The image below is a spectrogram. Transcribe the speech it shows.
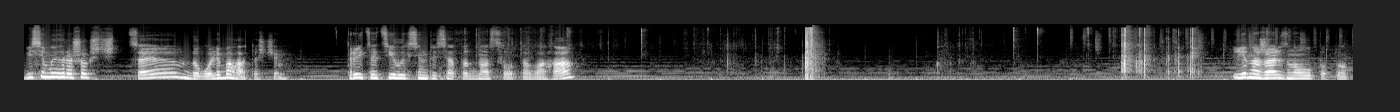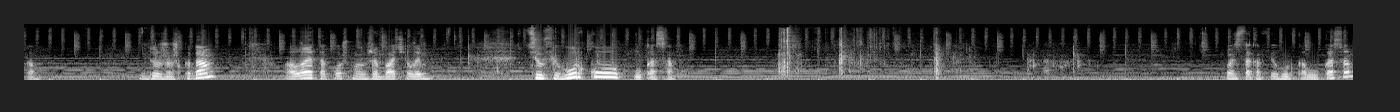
8 іграшок це доволі багато ще. 30,71 вага. І, на жаль, знову повторка. Дуже шкода. Але також ми вже бачили цю фігурку Лукаса. Ось така фігурка Лукаса.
